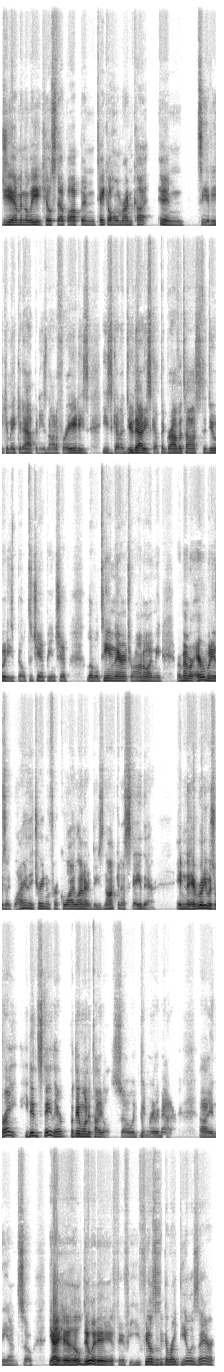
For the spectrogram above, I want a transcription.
GM in the league, he'll step up and take a home run cut and see if he can make it happen. He's not afraid. He's he's to do that. He's got the gravitas to do it. He's built a championship level team there in Toronto. I mean, remember everybody was like, "Why are they trading for Kawhi Leonard? He's not to stay there." And everybody was right. He didn't stay there, but they won a title, so it didn't really matter uh, in the end. So yeah, he'll, he'll do it if if he feels like the right deal is there.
